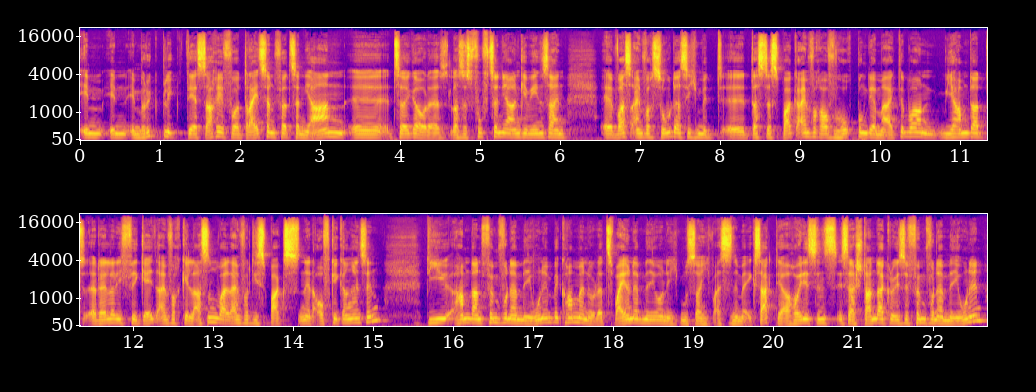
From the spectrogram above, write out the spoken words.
im, in, im Rückblick der Sache vor 13, 14 Jahren äh, circa, oder lass es 15 Jahren gewesen sein, äh, war es einfach so, dass ich mit, äh, dass das Bug einfach auf dem Hochpunkt der Märkte war und wir haben dort relativ viel Geld einfach gelassen, weil einfach die Spugs nicht aufgegangen sind. Die haben dann 500 Millionen bekommen oder 200 Millionen. Ich muss sagen, ich weiß es nicht mehr exakt. Ja, heute ist ja Standardgröße 500 Millionen.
